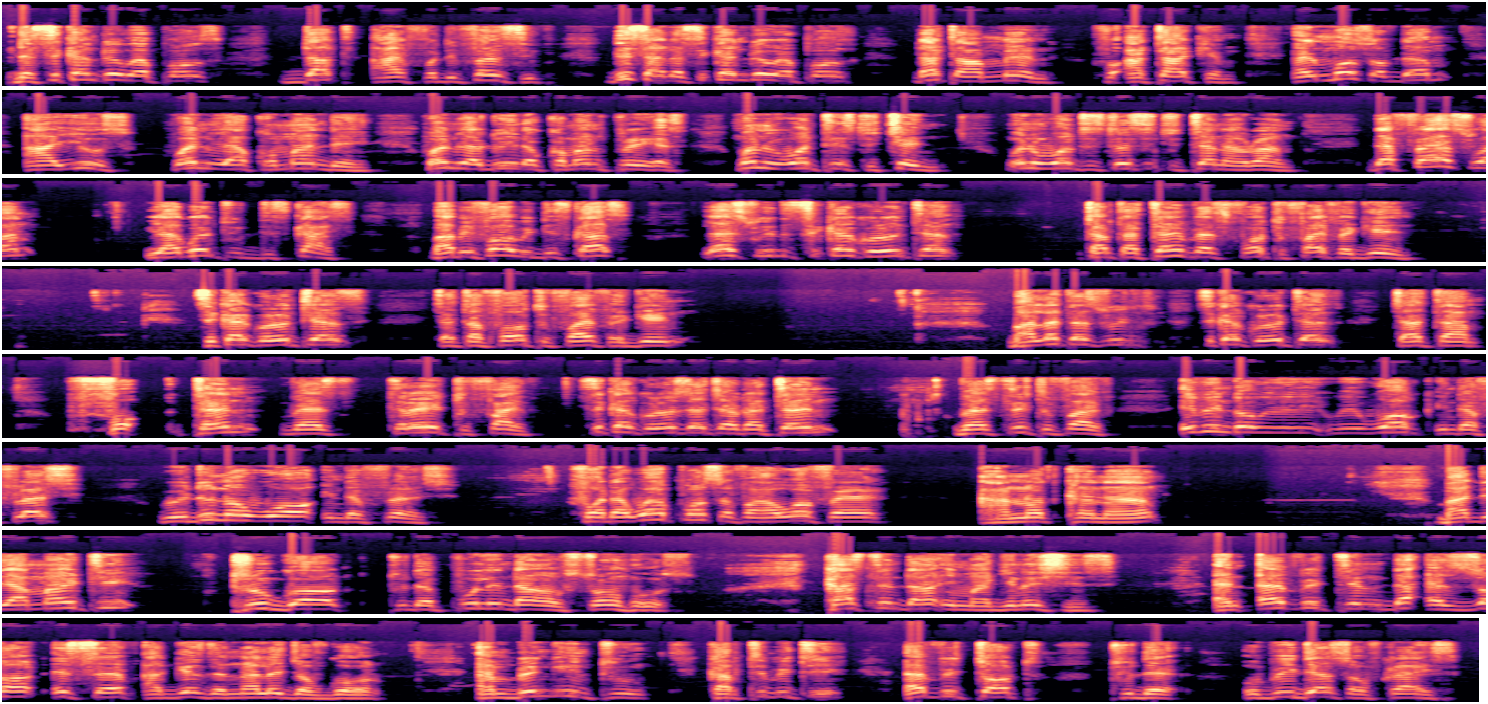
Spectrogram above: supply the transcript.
the secondary weapons that are for defensive. These are the secondary weapons that are meant for attacking. And most of them are used when we are commanding, when we are doing the command prayers, when we want things to change, when we want the situation to turn around. The first one we are going to discuss. But before we discuss, let's read 2 Corinthians chapter 10, verse 4 to 5 again. 2 Corinthians chapter 4 to 5 again. But let us read 2 Corinthians chapter 4, 10, verse 3 to 5. 2 Corinthians chapter 10, verse 3 to 5. Even though we, we walk in the flesh, we do not war in the flesh. For the weapons of our warfare are not carnal, but they are mighty through God to the pulling down of strongholds, casting down imaginations, and everything that exalts itself against the knowledge of God, and bringing into captivity every thought to the obedience of Christ.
